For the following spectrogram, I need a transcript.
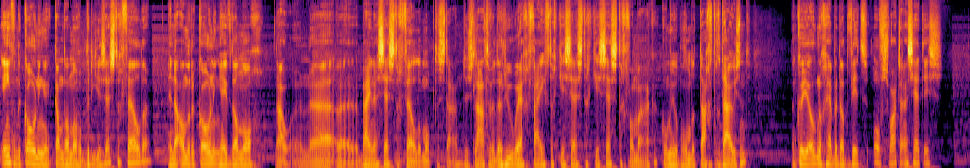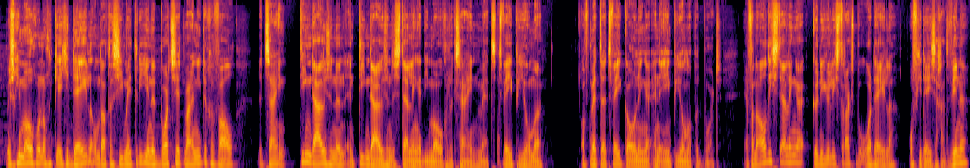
Een van de koningen kan dan nog op 63 velden. En de andere koning heeft dan nog nou, een, uh, bijna 60 velden om op te staan. Dus laten we er ruwweg 50 keer 60 keer 60 van maken. Kom je op 180.000. Dan kun je ook nog hebben dat wit of zwart aan zet is. Misschien mogen we nog een keertje delen, omdat er symmetrie in het bord zit. Maar in ieder geval, het zijn tienduizenden en tienduizenden stellingen die mogelijk zijn met twee pionnen. Of met uh, twee koningen en één pion op het bord. En van al die stellingen kunnen jullie straks beoordelen of je deze gaat winnen,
